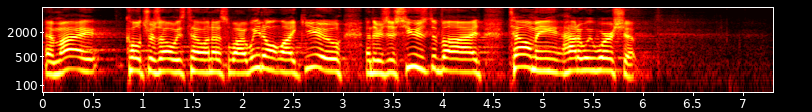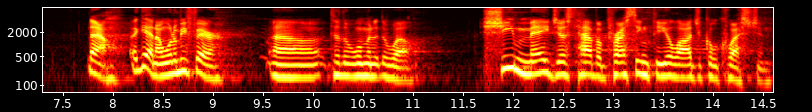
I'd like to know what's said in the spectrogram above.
and my culture is always telling us why we don't like you, and there's this huge divide. Tell me, how do we worship? Now, again, I want to be fair uh, to the woman at the well. She may just have a pressing theological question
